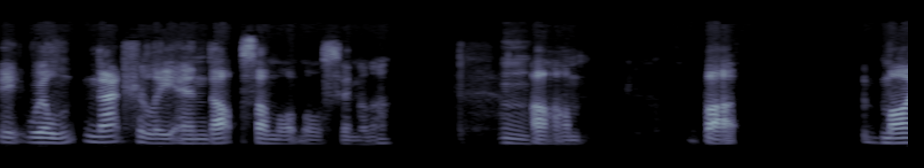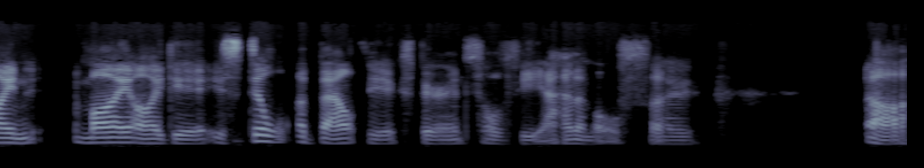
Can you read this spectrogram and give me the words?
it will naturally end up somewhat more similar. Mm. Um, but mine my idea is still about the experience of the animals. So, uh,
